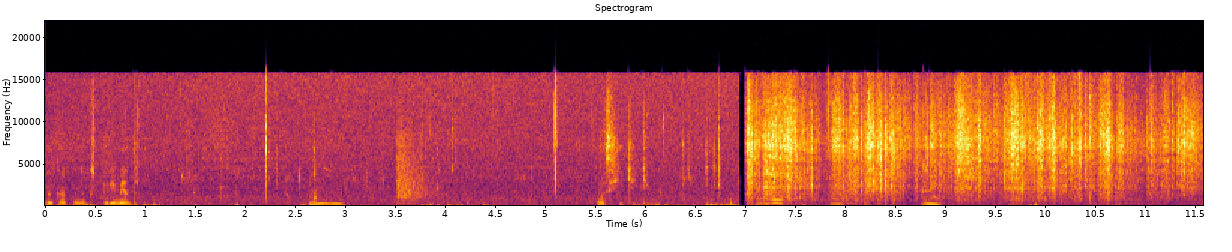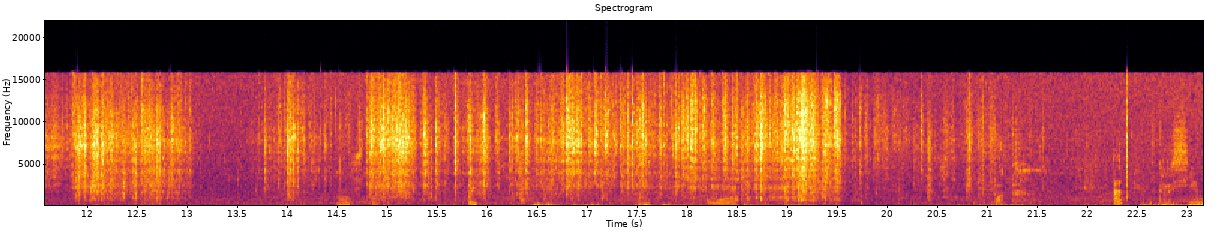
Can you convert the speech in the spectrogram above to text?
Интересно, как он эксперимент. М. Восхитительно. Ну что? Ой. О. Вот. А? Красиво.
